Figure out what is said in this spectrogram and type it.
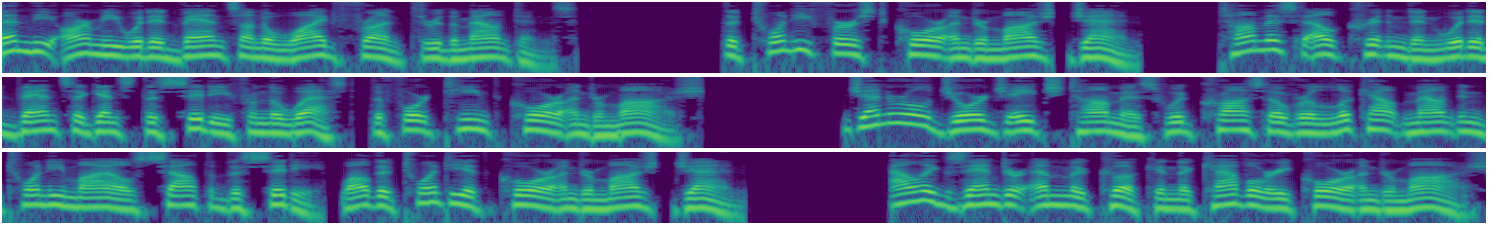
Then the army would advance on a wide front through the mountains. The 21st Corps under Maj. Gen. Thomas L. Crittenden would advance against the city from the west, the 14th Corps under Maj. General George H. Thomas would cross over Lookout Mountain 20 miles south of the city, while the 20th Corps under Maj. Gen. Alexander M. McCook and the Cavalry Corps under Maj.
